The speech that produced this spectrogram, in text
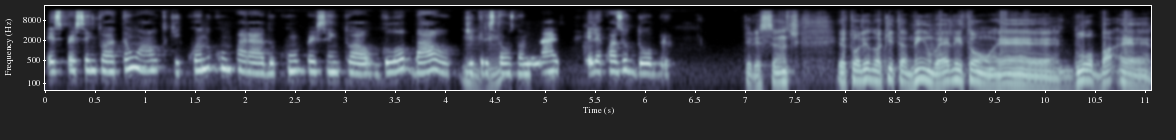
Esse percentual é tão alto que, quando comparado com o percentual global de uhum. cristãos nominais, ele é quase o dobro. Interessante. Eu estou lendo aqui também, Wellington, é, global, é,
